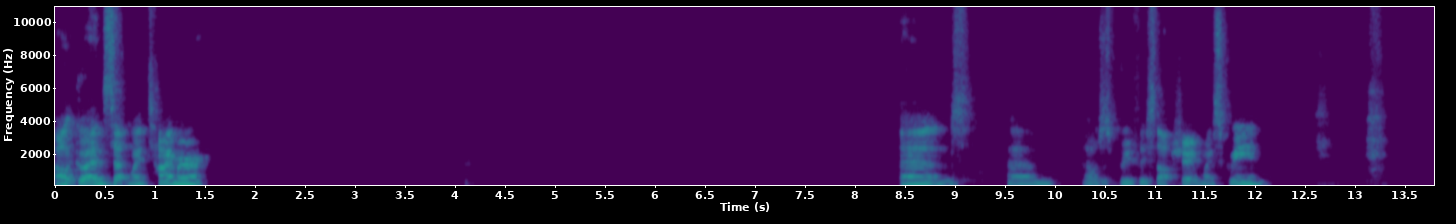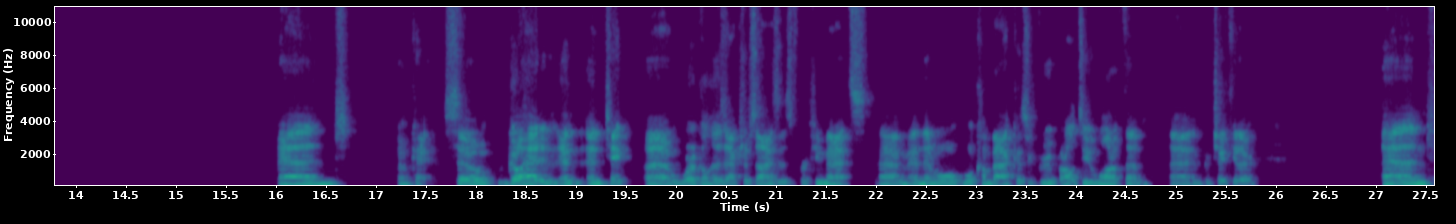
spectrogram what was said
I'll go ahead and set my timer. And um, I'll just briefly stop sharing my screen. And okay, so go ahead and, and, and take uh, work on those exercises for a few minutes, um, and then we'll, we'll come back as a group and I'll do one of them uh, in particular. And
